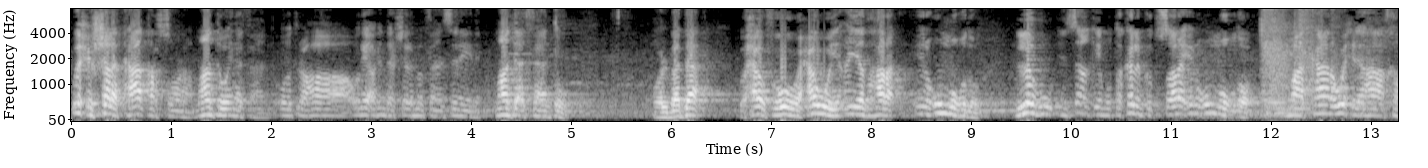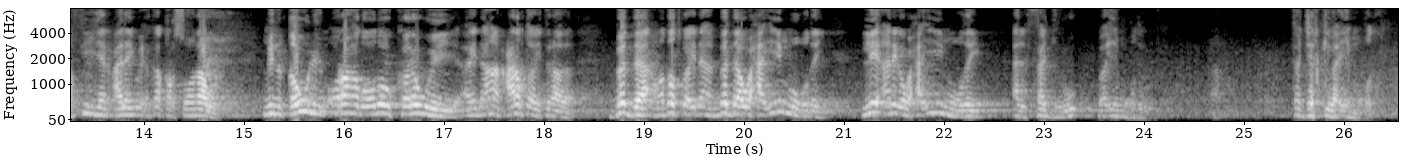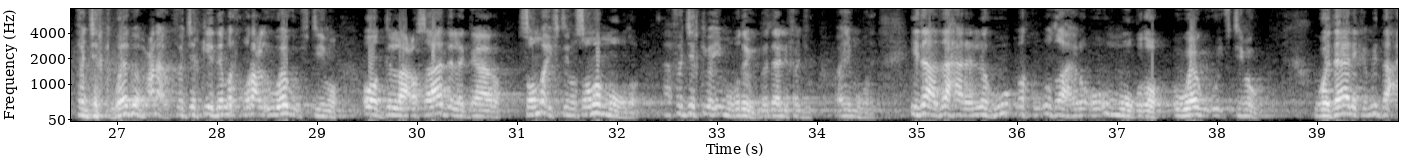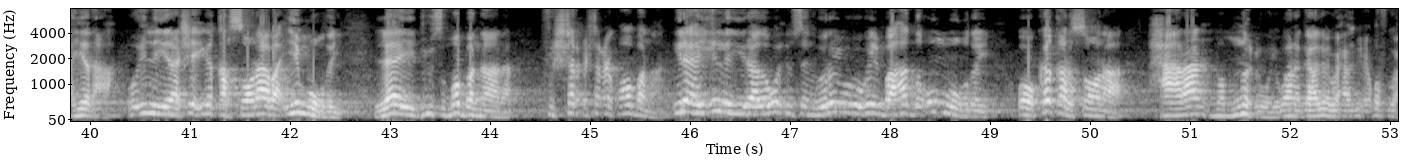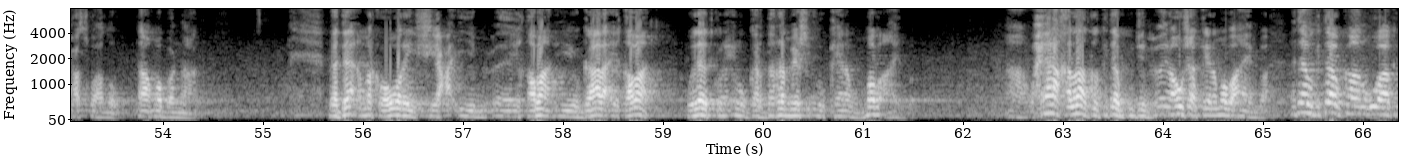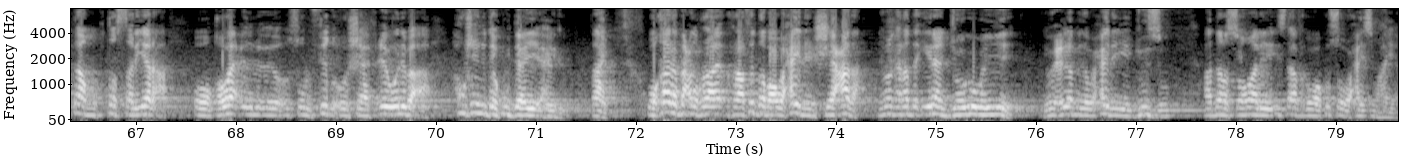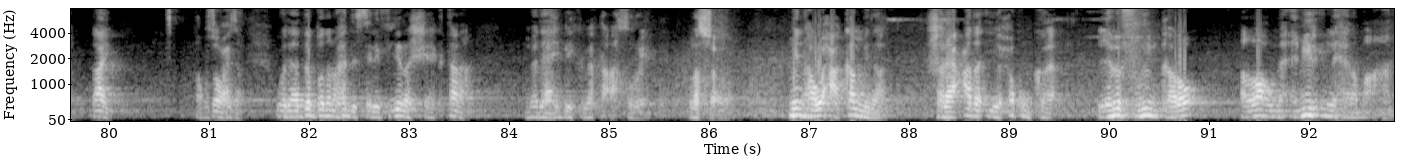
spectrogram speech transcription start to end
wixii shalay kaa qarsoonaa maanta waa inaad fahanto oo tira wari arrintaa shalay ma fahansanayne maanta aad fahanto walbada fahuwa waxaa weeye an yadhara inuu u muuqdo lahu insaanka iyo mutakalimka tusaalaha inuu u muuqdo maa kaana wixii ahaa khafiyan calayhi wixii ka qarsoonaa wey min qowlihim orahdoodo kale weeye ay dhahaan carabtu ay tirahdaan badaa ama dadku ay dhahaan badaa waxaa ii muuqday li aniga waxaa ii muuqday alfajru baa ii muuqday fajarkii baa ii muuqday. Fajarkii waagi baa macnaha fajarkii dee marka qoracda uu waagu iftiimo oo dilaaco salaada la gaaro sooma iftiimo sooma muuqdo. Fajarkii baa ii muuqday badaali fajru baa ii muuqday. Idaa dahara lahu markuu u daahiro oo u muuqdo oo waagu uu iftiimo. Wadaalika midda ayada ah oo in la yidhaha shay iga qarsoonaabaa ii muuqday. Laa yajuusu ma banaana fi sharci sharci kuma banaan ilaahay in la yihahdo wuxuusan horay u ogeyn baa hadda u muuqday oo ka qarsoonaa. Xaaraan mamnuuc wey waana gaalima qofki waxaas ku hadlo taa ma banaan badaa marka waa waray shiica iyo ay qabaan iyo gaala ay qabaan wadaadkuna inuu gardaro meesha inuu keena maba ahaynba. Waxyaalaha khaladaadka kitaabka ku jira muxuu in hawshaa keena maba ahaynba. Maadaama kitaabkan waa kitaab mukhtasar yar ah oo qawaacid usul fiqi oo shaafici weliba ah. Hawsha inu intaa ku daayay ahaydu. Ayb wa qaala bacdu raafida baa waxay dhihin shiicada. Nimankan hadda iiraan jooga weeye. Wixii lamida waxay dhihin yajuusu haddana soomaaliya east africa waa ku soo waxaysmahayaan ayb waa ku soo waxaysan. Wadaado badan oo hadda salafiyada sheegtana madaahib bay kaga ta'asureen la socdo. Minhaa waxaa ka mid a shareecada iyo xukunka lama fulin karo allahuma amiir in la helo ma ahan.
